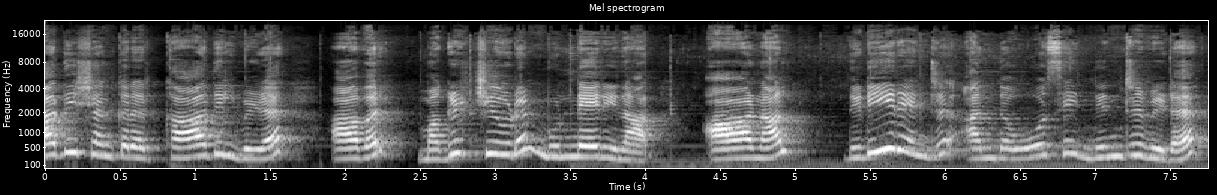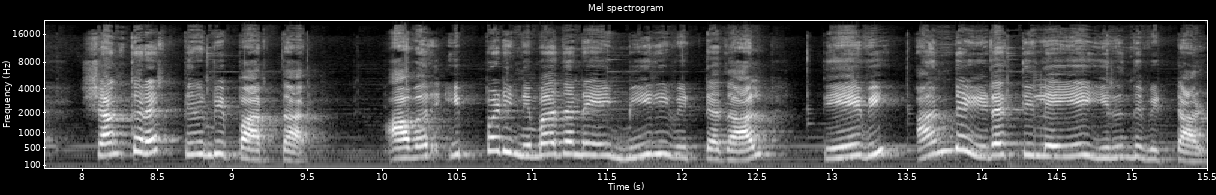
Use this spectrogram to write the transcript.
ஆதிசங்கரர் காதில் விழ அவர் மகிழ்ச்சியுடன் முன்னேறினார். ஆனால் திடீரென்று அந்த ஓசை நின்றுவிட சங்கரர் திரும்பி பார்த்தார். அவர் இப்படி நிபந்தனையை மீறிவிட்டதால் தேவி அந்த இடத்திலேயே இருந்து விட்டாள்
